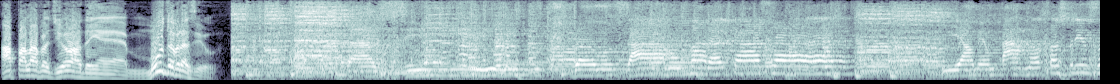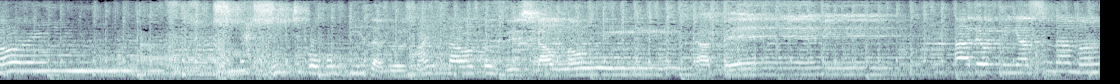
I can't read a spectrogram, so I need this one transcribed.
a palavra de ordem é muda Brasil. Brasil, vamos arrumar a casa e aumentar nossas prisões. Gente corrompida nos mais altos escalões. A PM, a Delfinha Sunamã,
